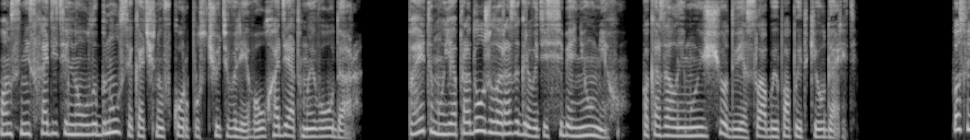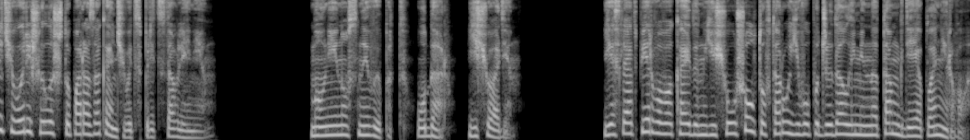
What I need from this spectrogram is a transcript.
Он снисходительно улыбнулся, качнув корпус чуть влево, уходя от моего удара. Поэтому я продолжила разыгрывать из себя неумеху, показала ему еще две слабые попытки ударить. После чего решила, что пора заканчивать с представлением. Молниеносный выпад, удар, еще один. Если от первого Кайден еще ушел, то второй его поджидал именно там, где я планировала.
